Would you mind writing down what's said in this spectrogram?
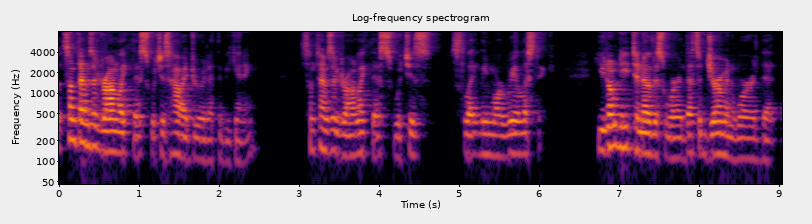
But sometimes they're drawn like this, which is how I drew it at the beginning. Sometimes they're drawn like this, which is slightly more realistic. You don't need to know this word. That's a German word that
